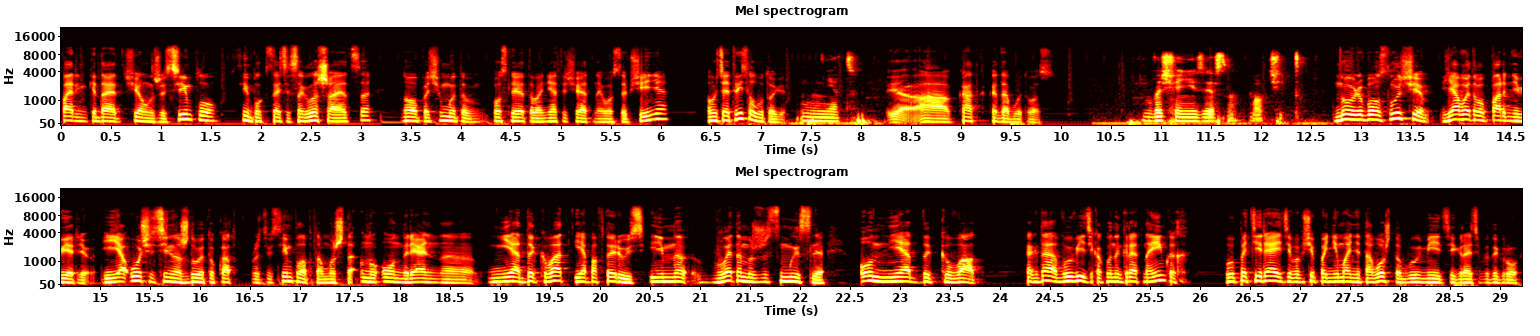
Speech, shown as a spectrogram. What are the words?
парень кидает челленджи Симплу. Симпл, кстати, соглашается, но почему-то после этого не отвечает на его сообщения. А он тебе ответил в итоге? Нет. А катка когда будет у вас? Вообще неизвестно. Молчит. Но в любом случае, я в этого парня верю. И я очень сильно жду эту катку против Симпла, потому что ну, он реально неадекват. Я повторюсь, именно в этом же смысле. Он неадекват. Когда вы увидите, как он играет на имках, вы потеряете вообще понимание того, что вы умеете играть в эту игру.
